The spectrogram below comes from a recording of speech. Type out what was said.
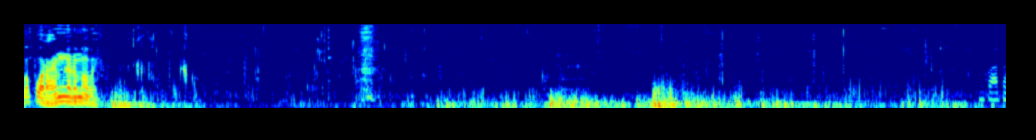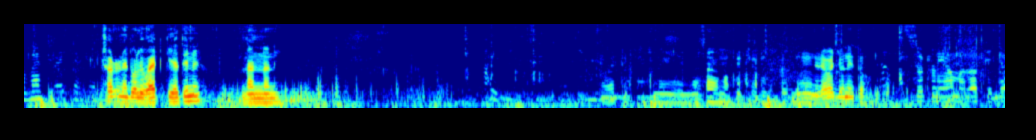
બપોરા એમને રમા ભાઈ. ચટણી તો ઓલી વાટકી હતી ને નાની નાની હમ, રેવા જો નહીં તો. ચટણી આમાં નાખી દે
